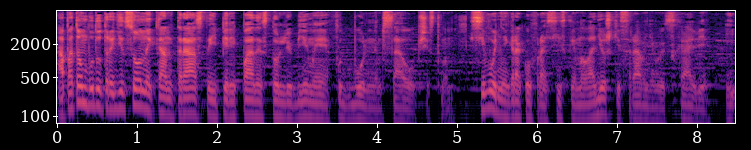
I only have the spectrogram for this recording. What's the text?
А потом будут традиционные контрасты и перепады, столь любимые футбольным сообществом. Сегодня игроков российской молодежки сравнивают с Хави и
